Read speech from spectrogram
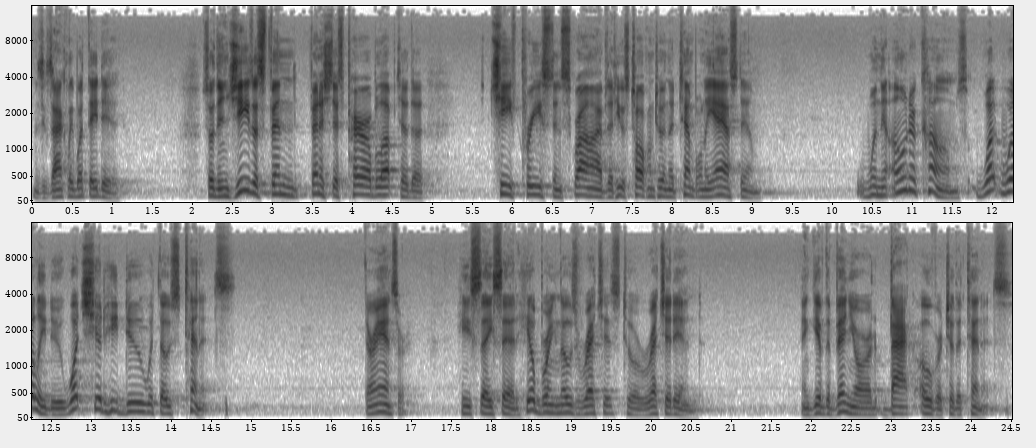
That's exactly what they did. So then Jesus fin- finished this parable up to the chief priests and scribes that he was talking to in the temple, and he asked them, when the owner comes, what will he do? What should he do with those tenants? Their answer, he, they said, he'll bring those wretches to a wretched end and give the vineyard back over to the tenants,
